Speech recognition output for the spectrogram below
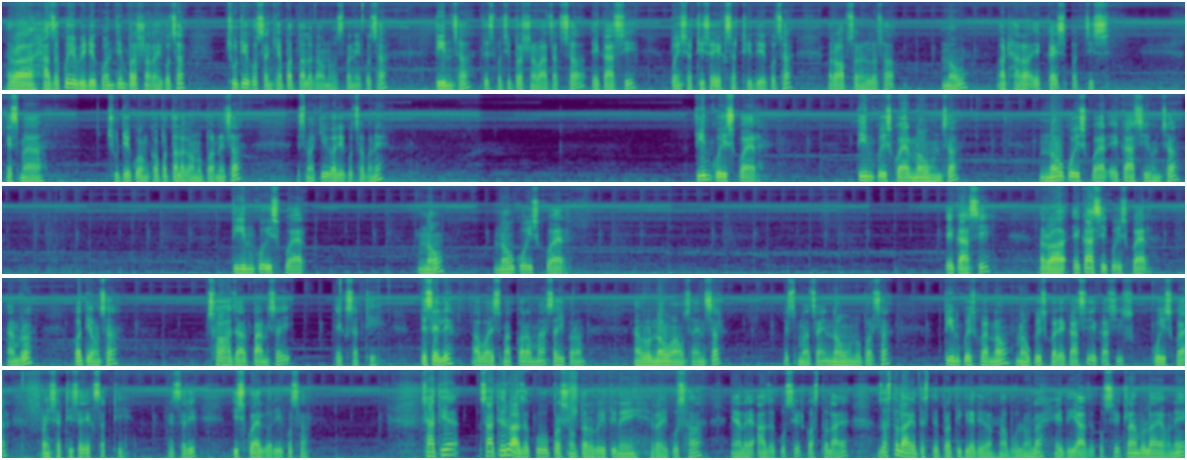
र आजको यो भिडियोको अन्तिम प्रश्न रहेको छ छुटेको सङ्ख्या पत्ता लगाउनुहोस् भनेको छ तिन छ त्यसपछि प्रश्नवाचक छ एकासी पैँसठी छ एकसट्ठी दिएको छ र अप्सनहरू छ नौ अठार एक्काइस पच्चिस। यसमा छुटेको अङ्क पत्ता लगाउनु पर्नेछ यसमा के गरेको छ भने तिनको स्क्वायर तिनको स्क्वायर नौ हुन्छ नौको स्क्वायर एकासी हुन्छ तिनको स्क्वायर नौ? नौको स्क्वायर एकासी. र एकासीको स्क्वायर हाम्रो कति आउँछ? छ हजार पाँच सय एकसट्ठी. त्यसैले अब यसमा क्रममा सही क्रम हाम्रो नौ आउँछ एन्सर यसमा चाहिँ नौ हुनुपर्छ. तिनको स्क्वायर नौ नौको स्क्वायर एकासी एकासीको स्क्वायर पैँसठी सय एकसट्ठी. यसरी स्क्वायर गरिएको छ। साथी साथीहरू आजको प्रश्नोत्तरहरू यति नै रहेको छ। यहाँलाई आजको सेट कस्तो लाग्यो? जस्तो लाग्यो त्यस्तै प्रतिक्रिया दिन नभुल्नुहोला। यदि आजको सेट राम्रो लाग्यो भने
